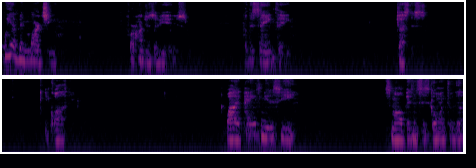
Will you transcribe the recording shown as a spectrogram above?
We have been marching for hundreds of years for the same thing justice, equality. While it pains me to see small businesses going through the,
